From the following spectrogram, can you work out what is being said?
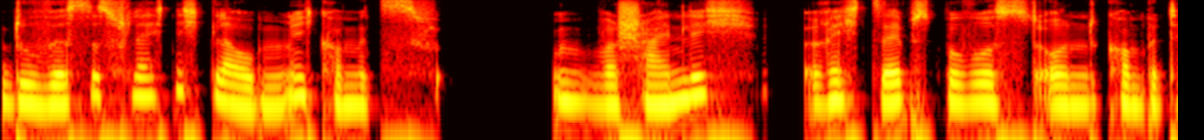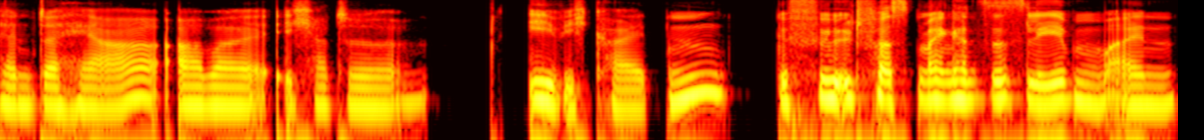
du wirst es vielleicht nicht glauben. Ich komme jetzt wahrscheinlich recht selbstbewusst und kompetent daher, aber ich hatte Ewigkeiten, gefühlt fast mein ganzes Leben, ein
